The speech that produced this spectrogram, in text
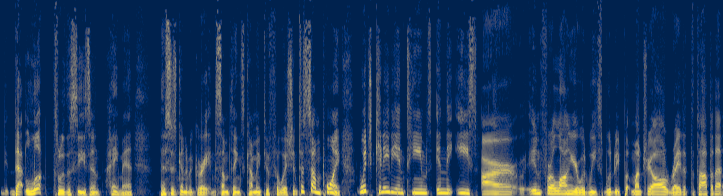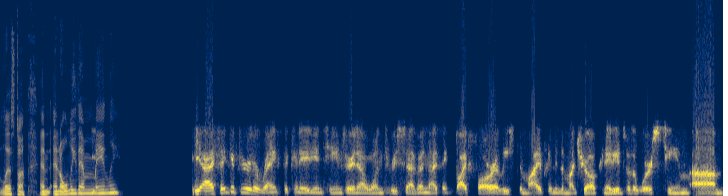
that looked through the season. Hey man, this is going to be great, and some things coming to fruition to some point. Which Canadian teams in the East are in for a long year? Would we would we put Montreal right at the top of that list, and and only them mainly? Yeah, I think if you were to rank the Canadian teams right now, one through seven, I think by far, at least in my opinion, the Montreal Canadiens are the worst team. Um,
